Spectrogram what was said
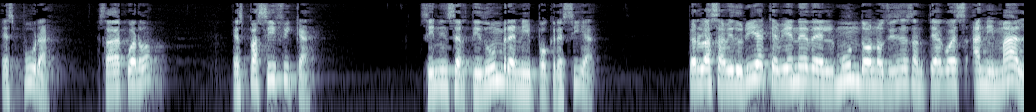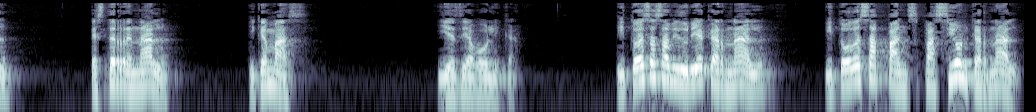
es pura. ¿Está de acuerdo? Es pacífica, sin incertidumbre ni hipocresía. Pero la sabiduría que viene del mundo, nos dice Santiago, es animal, es terrenal. ¿Y qué más? Y es diabólica. Y toda esa sabiduría carnal y toda esa pasión carnal,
